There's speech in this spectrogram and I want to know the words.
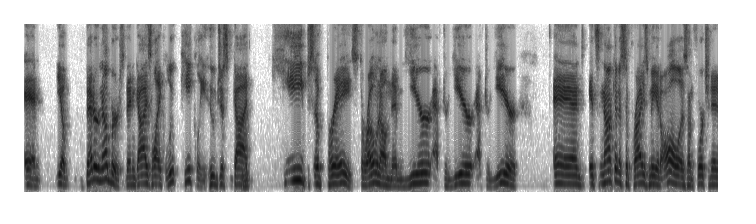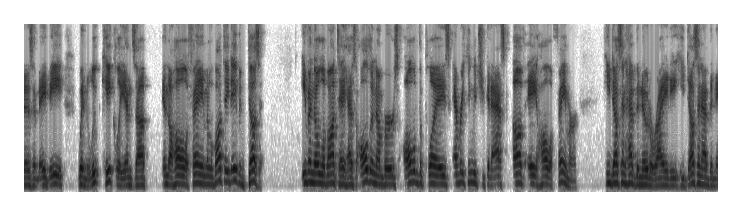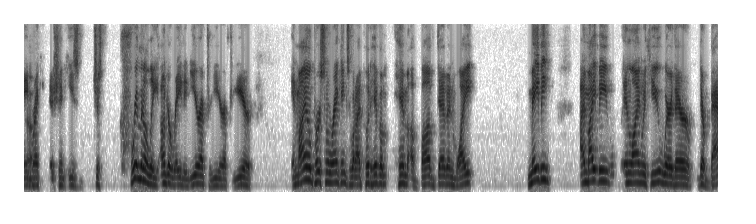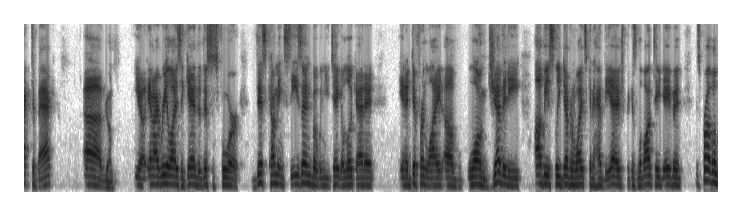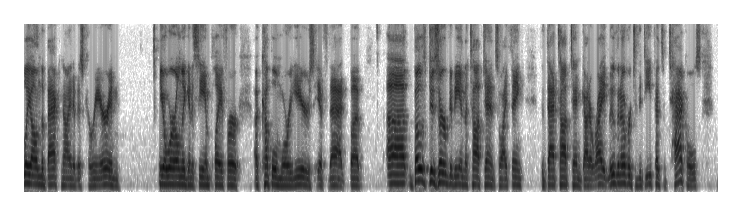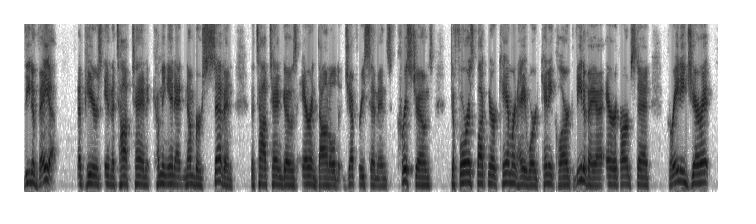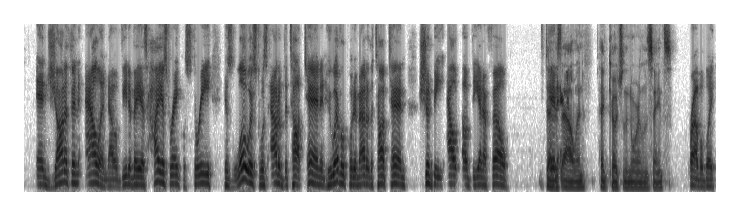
and you know better numbers than guys like Luke Kuechly, who just got mm-hmm. heaps of praise thrown on them year after year after year. And it's not going to surprise me at all, as unfortunate as it may be, when Luke Kuechly ends up in the Hall of Fame and Lavonte David doesn't even though Lavonte has all the numbers, all of the plays, everything that you could ask of a Hall of Famer, he doesn't have the notoriety. He doesn't have the name oh. recognition. He's just criminally underrated year after year after year. In my own personal rankings, would I put him him above Devin White? Maybe. I might be in line with you where they're they're back to back. Uh, yeah. You know, and I realize again that this is for this coming season, but when you take a look at it, in a different light of longevity. Obviously, Devin White's going to have the edge because Lavonte David is probably on the back nine of his career. And, you know, we're only going to see him play for a couple more years, if that. But uh, both deserve to be in the top 10. So I think that that top 10 got it right. Moving over to the defensive tackles, Vita Vea appears in the top 10, coming in at number seven. The top 10 goes Aaron Donald, Jeffrey Simmons, Chris Jones, DeForest Buckner, Cameron Heyward, Kenny Clark, Vita Vea, Arik Armstead, Grady Jarrett, and Jonathan Allen. Now, Vita Vea's highest rank was three. His lowest was out of the top 10, and whoever put him out of the top 10 should be out of the NFL. Dennis and, Allen, head coach of the New Orleans Saints. Probably.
